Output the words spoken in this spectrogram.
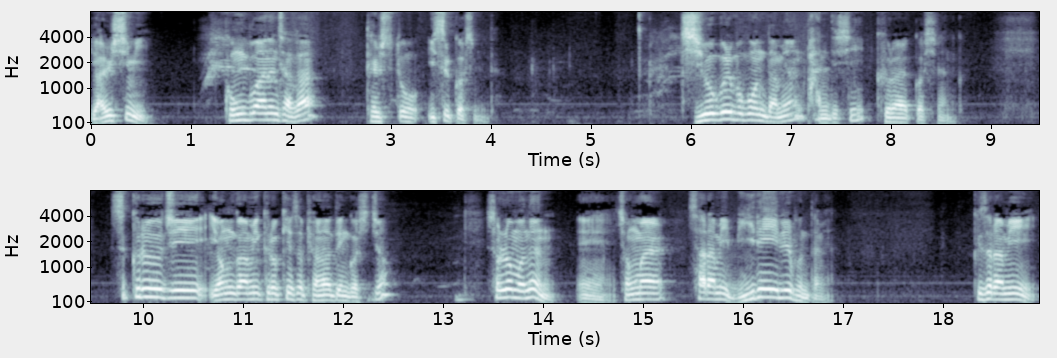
열심히 공부하는 자가 될 수도 있을 것입니다. 지옥을 보고 온다면 반드시 그러할 것이라는 것. 스크루지 영감이 그렇게 해서 변화된 것이죠. 솔로몬은 예, 정말 사람이 미래일을 본다면 그 사람이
